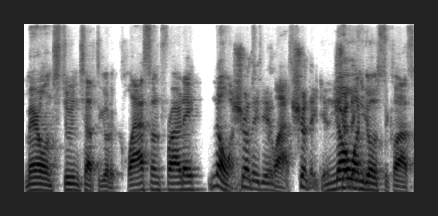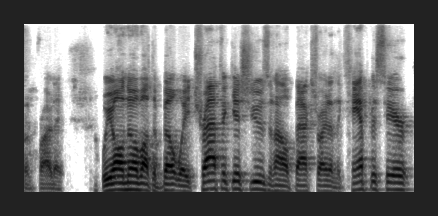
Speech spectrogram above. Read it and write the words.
Maryland students have to go to class on Friday. No one, sure they do. Class. Sure they do. No sure one goes to class on Friday. We all know about the Beltway traffic issues and how it backs right on the campus here.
